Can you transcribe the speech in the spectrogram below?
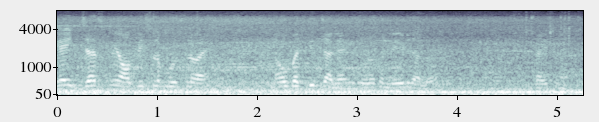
काही जस्ट मी ऑफिसला पोचलो आहे नऊ बत्तीस झाले आणि थोडंसं लेट झालो काहीच नाही.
